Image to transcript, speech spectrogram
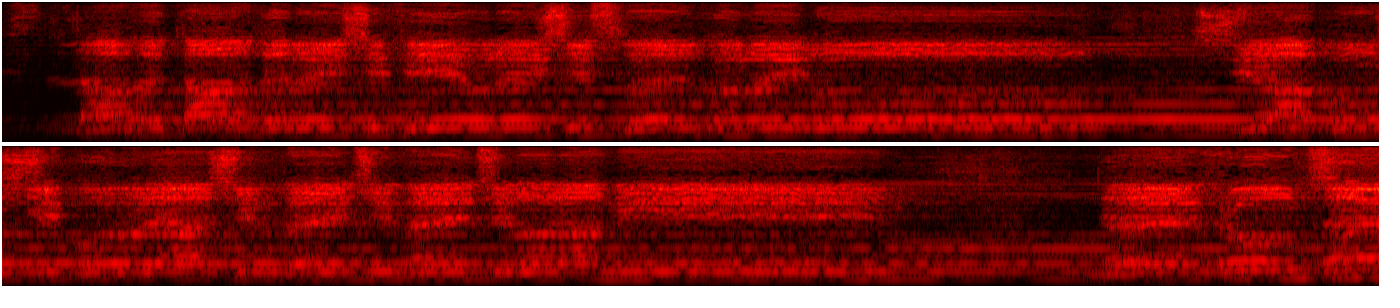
Slavă Tatălui și Fiului și Sfântului Duh, și acum și pururea și în vecii vecilor. Amin. De frunțe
